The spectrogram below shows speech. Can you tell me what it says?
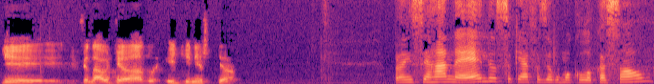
de, de final de ano e de início de ano. Para encerrar, Nélio, você quer fazer alguma colocação?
